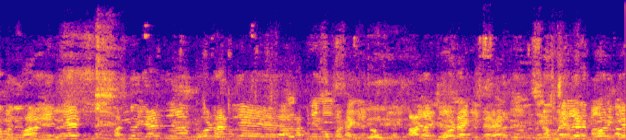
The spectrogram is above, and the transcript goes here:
ಒಂದು ವಾರ ಹಿಂದೆ ಮತ್ತು ಎರಡು ದಿನ ಬೋರ್ಡ್ ಹಾಕದೆ ಅಗ್ನಿ ಓಪನ್ ಆಗಿತ್ತು. ಆದರೆ ಬೋರ್ಡ್ ಹಾಕಿದ್ದಾರೆ. ನಮ್ಮೆಲ್ಲರ ಕೋರಿಕೆ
